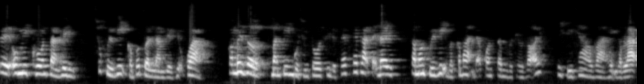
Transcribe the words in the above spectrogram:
về Omicron tàng hình. Chúc quý vị có một tuần làm việc hiệu quả. Còn bây giờ, bản tin của chúng tôi xin được phép khép lại tại đây. Cảm ơn quý vị và các bạn đã quan tâm và theo dõi. Xin kính chào và hẹn gặp lại.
